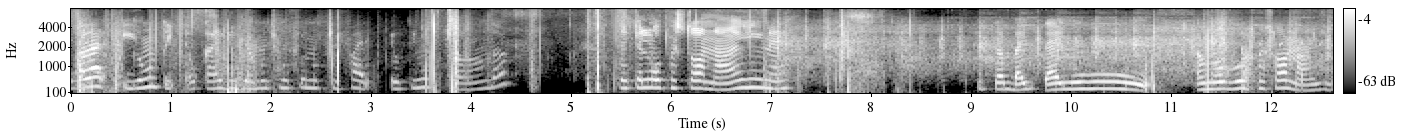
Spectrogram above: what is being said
Galera, e ontem eu carreguei o diamante no, Free Fire. Eu tenho panda. Tem aquele novo personagem, né? Também tenho é um novo personagem.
